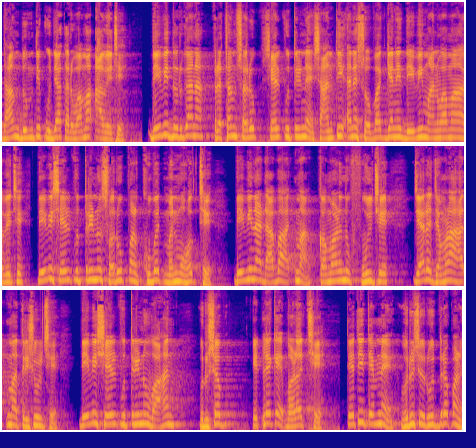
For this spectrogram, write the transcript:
ધામધૂમથી પૂજા કરવામાં આવે છે. દેવી દુર્ગાના પ્રથમ સ્વરૂપ શૈલપુત્રીને શાંતિ અને સૌભાગ્યની દેવી માનવામાં આવે છે. દેવી શૈલપુત્રીનું સ્વરૂપ પણ ખૂબ જ મનમોહક છે. દેવીના ડાબા હાથમાં કમળનું ફૂલ છે, જ્યારે જમણા હાથમાં ત્રિશૂળ છે. દેવી શૈલપુત્રીનું વાહન વૃષભ એટલે કે બળદ છે. તેથી તેમને વૃષરુદ્ર પણ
